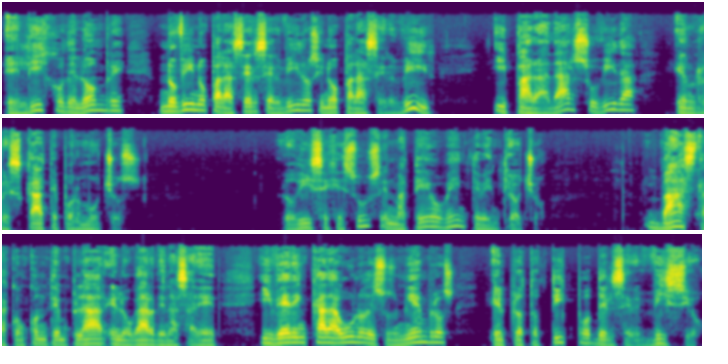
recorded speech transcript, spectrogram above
el Hijo del Hombre no vino para ser servido, sino para servir y para dar su vida en rescate por muchos. Lo dice Jesús en Mateo 20, 28. Basta con contemplar el hogar de Nazaret y ver en cada uno de sus miembros el prototipo del servicio,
